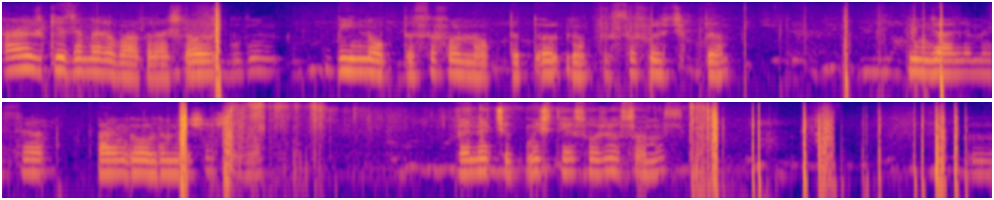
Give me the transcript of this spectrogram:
Herkese merhaba arkadaşlar. Bugün 1.0.4.0 çıktı. Güncellemesi ben gördüğümde şaşırdım. Ve ne çıkmış diye soruyorsanız hmm,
